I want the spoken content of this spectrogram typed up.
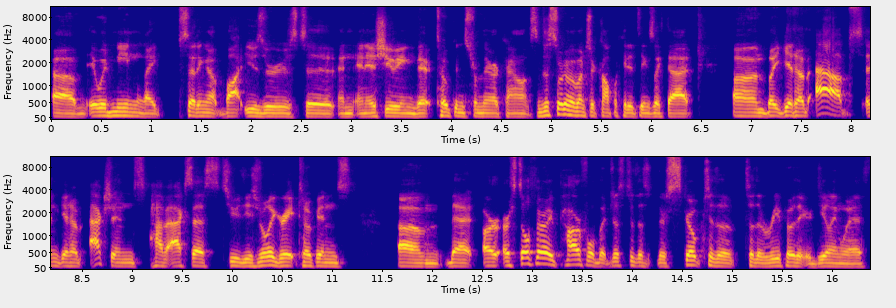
um, it would mean like setting up bot users to and, and issuing their tokens from their accounts and just sort of a bunch of complicated things like that. Um, but GitHub Apps and GitHub Actions have access to these really great tokens um, that are, are, still fairly powerful, but just to the, their scope to the to the repo that you're dealing with,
